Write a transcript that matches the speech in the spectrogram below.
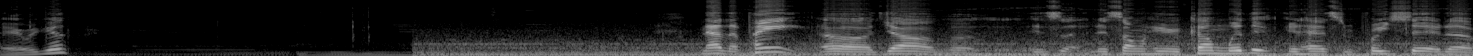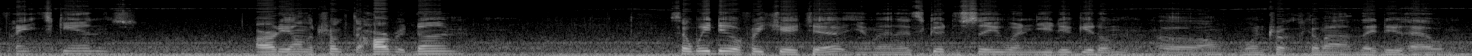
There we go. Now the paint uh, job uh, is uh, on here come with it. It has some preset uh, paint skins already on the truck to Harven done. So we do appreciate that. You know, man, it's good to see when you do get them. Uh, when trucks come out, and they do have them.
